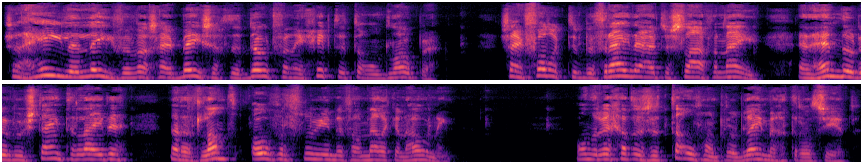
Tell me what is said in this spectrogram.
Zijn hele leven was hij bezig de dood van Egypte te ontlopen, zijn volk te bevrijden uit de slavernij en hen door de woestijn te leiden naar het land overvloeiende van melk en honing. Onderweg hadden ze tal van problemen getrotseerd.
